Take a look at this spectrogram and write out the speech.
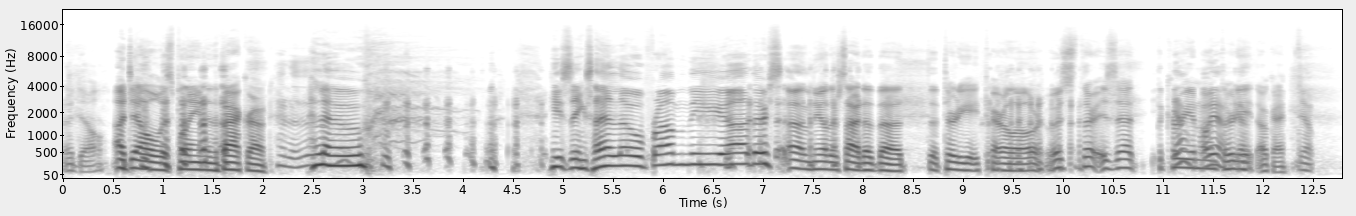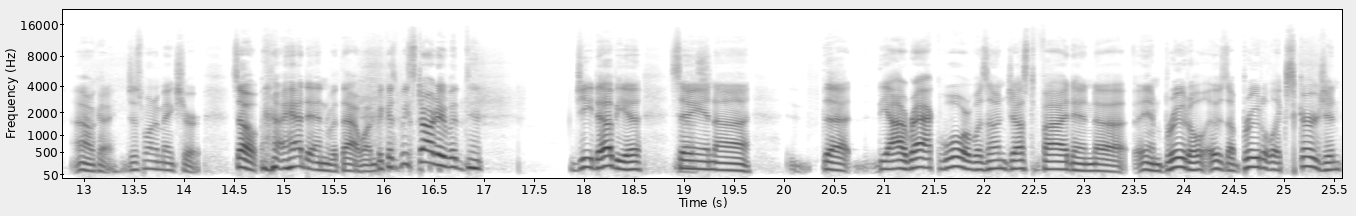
Adele. Adele was playing in the background. Hello. he sings "Hello" from the other s- on the other side of the the 38th parallel. Or is, there, is that the Korean Oh, one? yeah, yeah. 38th. Okay. Yep. Okay. Just want to make sure. So I had to end with that one because we started with GW saying uh, that the Iraq War was unjustified and uh, and brutal. It was a brutal excursion,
